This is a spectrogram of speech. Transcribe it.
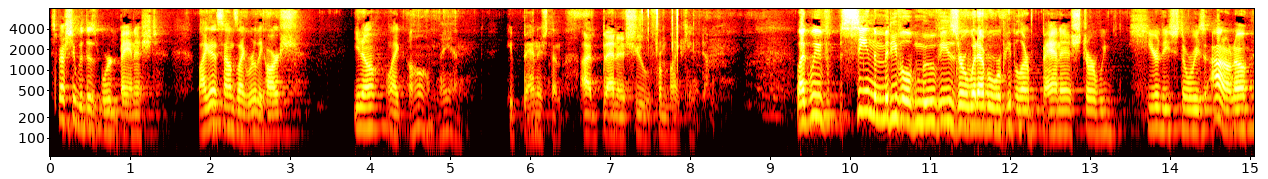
especially with this word banished. Like, that sounds like really harsh. You know, like, oh man, he banished them. I banish you from my kingdom. Like we've seen the medieval movies or whatever where people are banished or we hear these stories. I don't know.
